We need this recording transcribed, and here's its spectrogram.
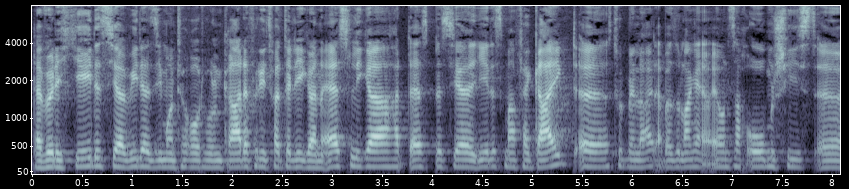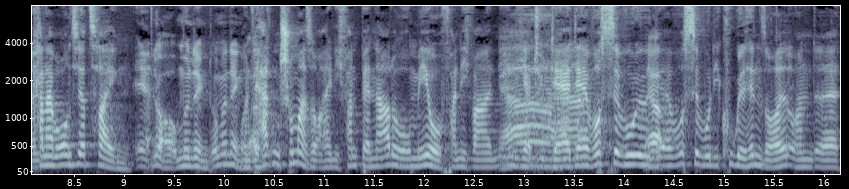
da würde ich jedes Jahr wieder Simon Terodde holen. Gerade für die zweite Liga. In der ersten Liga hat er es bisher jedes Mal vergeigt. Äh, es tut mir leid, aber solange er uns nach oben schießt. Äh, Kann er bei uns ja zeigen. Ja, unbedingt, unbedingt. Und wir hatten schon mal so einen. Ich fand Bernardo Romeo, fand ich war ein Ja. ähnlicher Typ. Der, der wusste, wo, Ja. der wusste, wo die Kugel hin soll und äh,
